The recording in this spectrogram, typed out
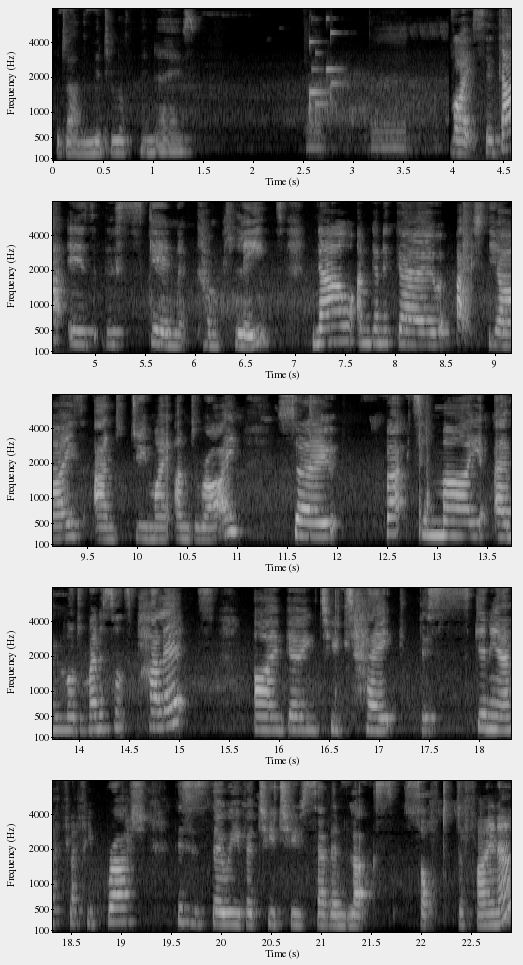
Put down the middle of my nose. Right, so that is the skin complete. Now I'm going to go back to the eyes and do my under eye. So back to my um, Modern Renaissance palette. I'm going to take this skinnier fluffy brush. This is the Zoeva 227 Luxe Soft Definer.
